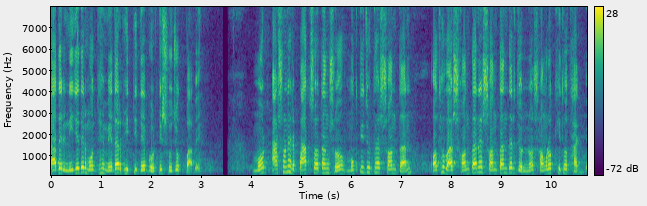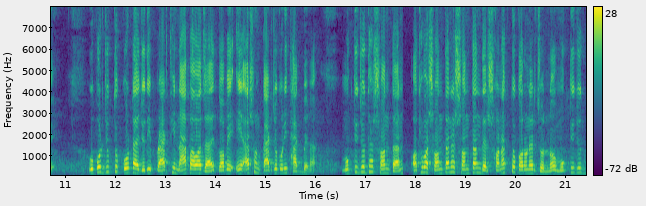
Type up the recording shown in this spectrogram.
তাদের নিজেদের মধ্যে মেধার ভিত্তিতে ভর্তির সুযোগ পাবে। মোট আসনের পাঁচ শতাংশ মুক্তিযোদ্ধার সন্তান অথবা সন্তানের সন্তানদের জন্য সংরক্ষিত থাকবে। উপর্যুক্ত কোটায় যদি প্রার্থী না পাওয়া যায়, তবে এ আসন কার্যকরী থাকবে না। মুক্তিযোদ্ধার সন্তান অথবা সন্তানের সন্তানদের শনাক্তকরণের জন্য মুক্তিযুদ্ধ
